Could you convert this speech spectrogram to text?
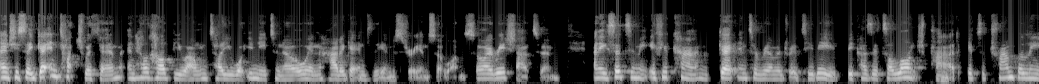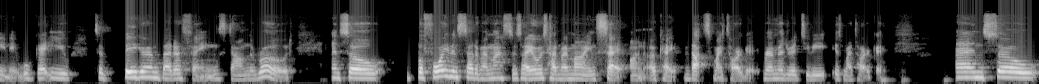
And she said, get in touch with him and he'll help you out and tell you what you need to know and how to get into the industry and so on. So I reached out to him and he said to me, if you can, get into Real Madrid TV because it's a launch hmm. pad, it's a trampoline, it will get you to bigger and better things down the road. And so before I even started my master's, I always had my mind set on, okay, that's my target. Real Madrid TV is my target. And so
